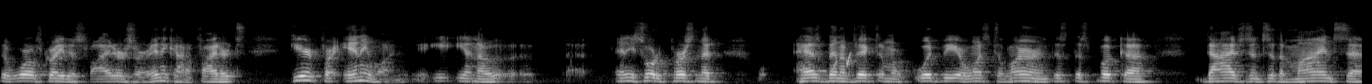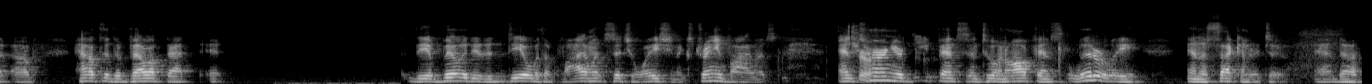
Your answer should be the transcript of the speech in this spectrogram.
the world's greatest fighters or any kind of fighter. It's geared for anyone, you know." any sort of person that has been a victim or would be or wants to learn, this this book uh, dives into the mindset of how to develop that eh, the ability to deal with a violent situation, extreme violence, and sure. turn your defense into an offense literally in a second or two. And uh,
